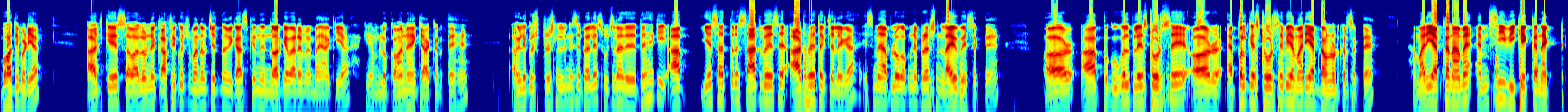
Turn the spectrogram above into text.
बहुत ही बढ़िया। आज के सवालों ने काफ़ी कुछ मानव चेतना विकास केंद्र इंदौर के बारे में बयां किया कि हम लोग कौन हैं, क्या करते हैं। अगले कुछ प्रश्न लेने से पहले सूचना दे देते हैं कि आप ये सत्र सात बजे से आठ बजे तक चलेगा। इसमें आप लोग अपने प्रश्न लाइव भेज सकते हैं। और आप गूगल प्ले स्टोर से और एप्पल के स्टोर से भी हमारी ऐप डाउनलोड कर सकते हैं। हमारी ऐप का नाम है M C V K connect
